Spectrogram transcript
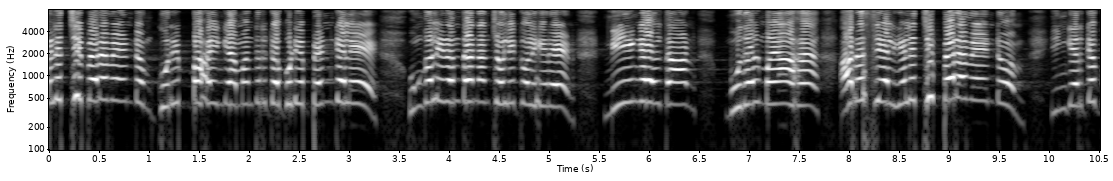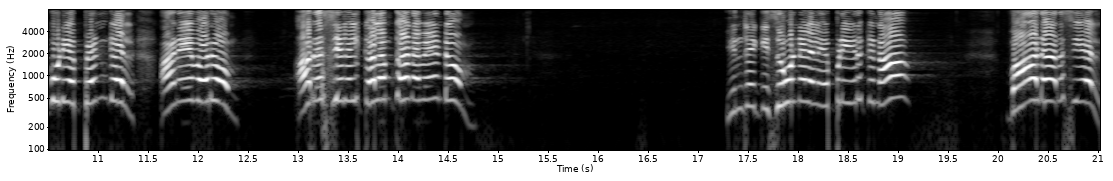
எழுச்சி பெற வேண்டும். குறிப்பாக இங்கே அமர்ந்திருக்கக்கூடிய பெண்களே உங்களிடம் தான் நான் சொல்லிக் கொள்கிறேன் நீங்கள் தான் முதன்மையாக அரசியல் எழுச்சி பெற வேண்டும். இங்க இருக்கக்கூடிய பெண்கள் அனைவரும் அரசியலில் களம் காண வேண்டும். இன்றைக்கு சூழ்நிலை எப்படி இருக்குன்னா வார்டு அரசியல்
